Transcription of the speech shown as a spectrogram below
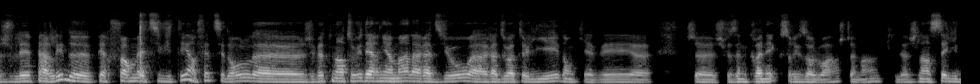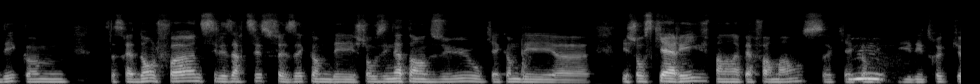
Euh, je voulais parler de performativité. En fait, c'est drôle. Euh, j'ai fait une entrevue dernièrement à la radio, à Radio Atelier. Donc, il y avait, euh, je, faisais une chronique sur Isoloir, justement. Puis là, je lançais l'idée comme ce serait donc le fun si les artistes faisaient comme des choses inattendues ou qu'il y ait comme des, des, choses qui arrivent pendant la performance, qu'il y ait comme mm. des, trucs.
